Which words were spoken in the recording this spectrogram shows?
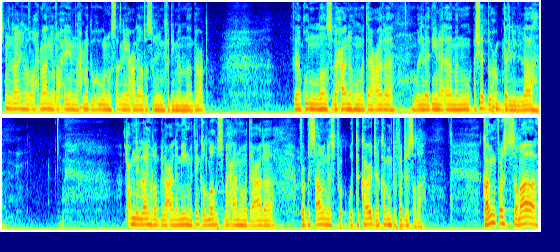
بسم الله الرحمن الرحيم نحمده ونصلي على رسول الكريم أما بعد فيقول الله سبحانه وتعالى والذين آمنوا أشد حبا لله الحمد لله رب العالمين we thank Allah subhanahu wa ta'ala for bestowing us with the courage of coming to Fajr Salah coming for Salah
